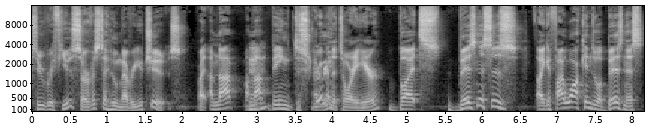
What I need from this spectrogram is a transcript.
to refuse service to whomever you choose. Right? I'm not I'm not mm-hmm. being discriminatory here, but businesses like if I walk into a business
